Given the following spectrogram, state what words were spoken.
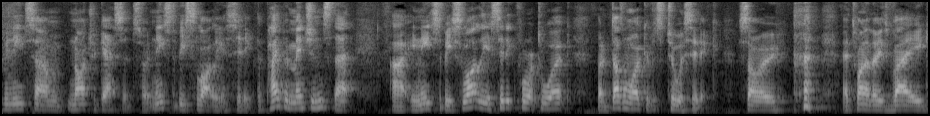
We need some nitric acid, so it needs to be slightly acidic. The paper mentions that uh, it needs to be slightly acidic for it to work, but it doesn't work if it's too acidic. So it's one of those vague,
